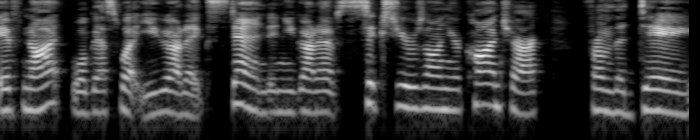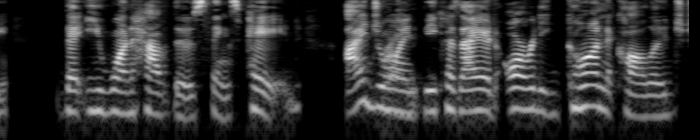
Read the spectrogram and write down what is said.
If not, well, guess what? You got to extend and you got to have six years on your contract from the day that you want to have those things paid. I joined Right. because I had already gone to college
